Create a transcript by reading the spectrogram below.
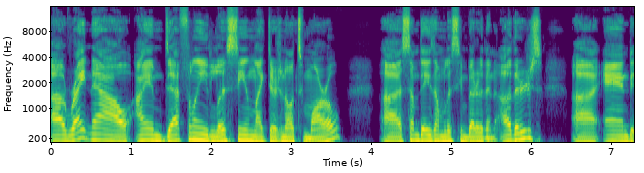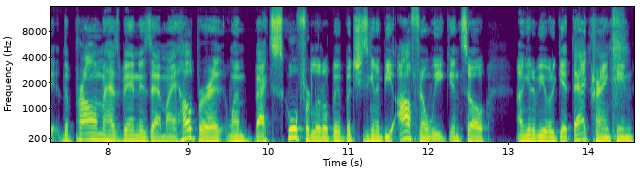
uh, right now, I am definitely listing like there's no tomorrow. Uh, some days I'm listing better than others. Uh, and the problem has been is that my helper went back to school for a little bit, but she's going to be off in a week, and so I'm going to be able to get that cranking.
